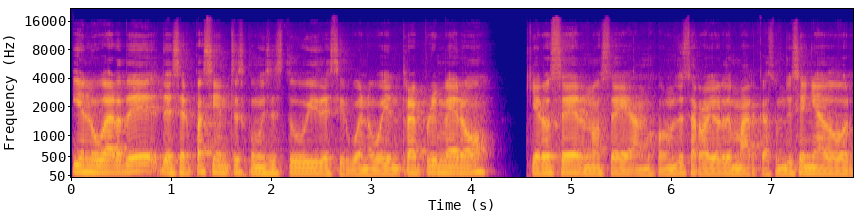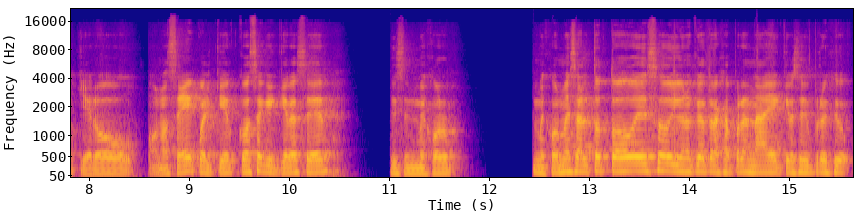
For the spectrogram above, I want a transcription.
Y en lugar de, de ser pacientes, como dices tú, y decir, bueno, voy a entrar primero, quiero ser, no sé, a lo mejor un desarrollador de marcas, un diseñador, quiero, o no sé, cualquier cosa que quiera hacer, dicen, mejor mejor me salto todo eso, yo no quiero trabajar para nadie, quiero ser mi propio,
